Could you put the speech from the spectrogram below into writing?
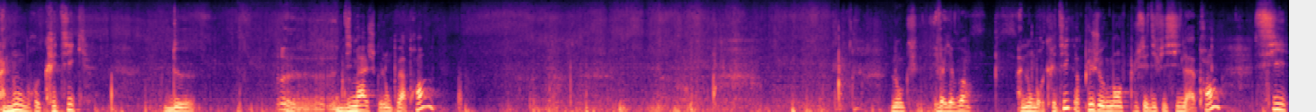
un nombre critique euh, d'images que l'on peut apprendre. Donc il va y avoir un nombre critique. Plus j'augmente, plus c'est difficile à apprendre. Si,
